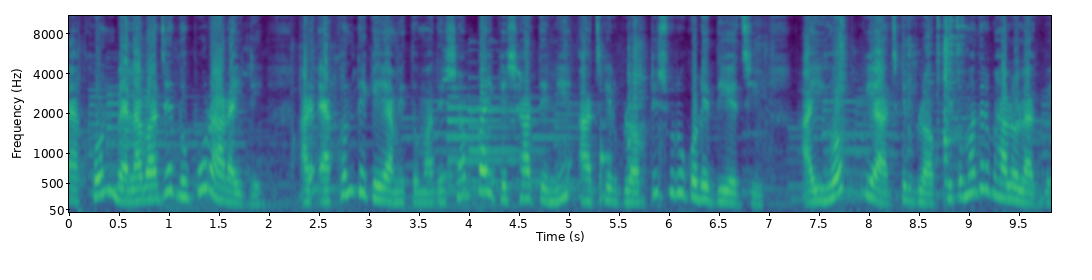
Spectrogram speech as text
এখন বেলা বাজে দুপুর আড়াইটে। আর এখন থেকেই আমি তোমাদের সবাইকে সাথে নিয়ে আজকের ব্লগটি শুরু করে দিয়েছি। আই হোপ কি আজকের ব্লগটি তোমাদের ভালো লাগবে।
